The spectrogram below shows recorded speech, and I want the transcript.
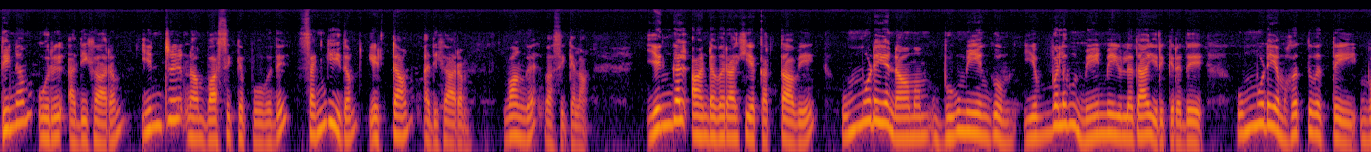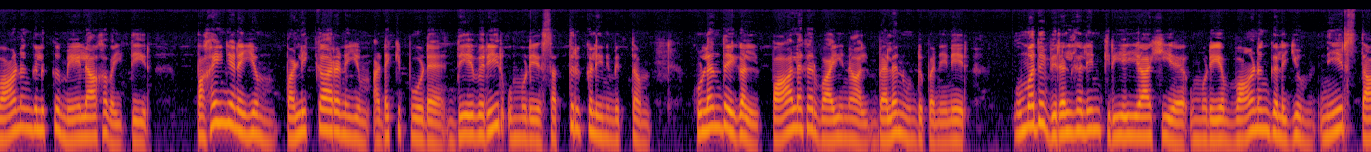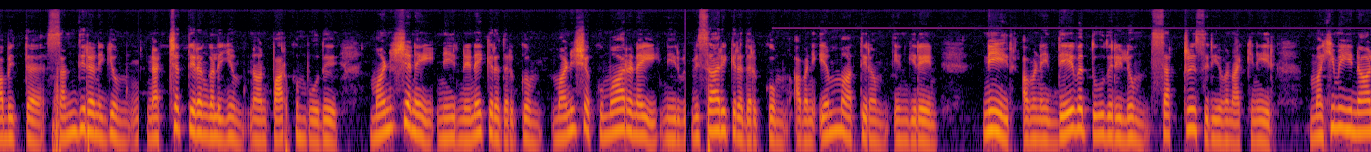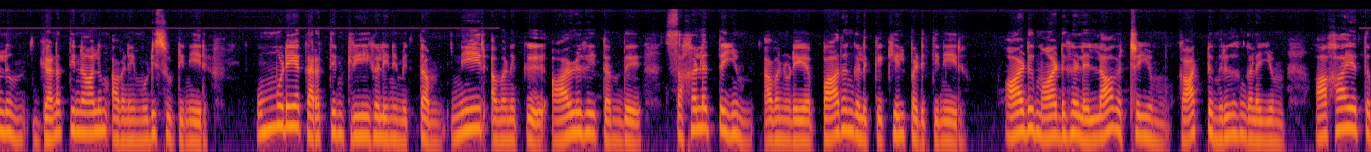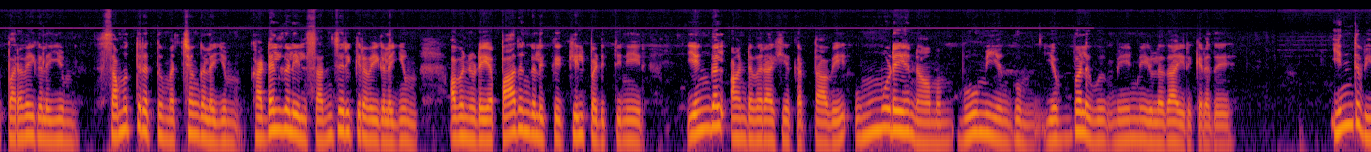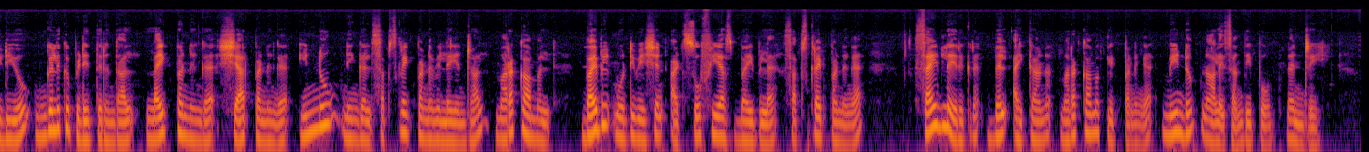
தினம் ஒரு அதிகாரம். இன்று நாம் வாசிக்கப் போவது சங்கீதம் எட்டாம் அதிகாரம். வாங்க வாசிக்கலாம். எங்கள் ஆண்டவராகிய கர்த்தாவே உம்முடைய நாமம் பூமியெங்கும் எவ்வளவு மேன்மையுள்ளதாயிருக்கிறது. உம்முடைய மகத்துவத்தை வானங்களுக்கு மேலாக வைத்தீர். பகைஞனையும் பழிக்காரனையும் அடக்கிப்போட தேவரீர் உம்முடைய சத்துருக்களின் நிமித்தம் குழந்தைகள் பாலகர் வாயினால் பலன் உண்டு பண்ணினீர். உமது விரல்களின் கிரியையாகிய உம்முடைய வானங்களையும் நீர் ஸ்தாபித்த சந்திரனையும் நட்சத்திரங்களையும் நான் பார்க்கும்போது மனுஷனை நீர் நினைக்கிறதற்கும் மனுஷ குமாரனை நீர் விசாரிக்கிறதற்கும் அவன் எம்மாத்திரம் என்கிறேன். நீர் அவனை தேவ தூதரிலும் சற்று சிறியவனாக்கினீர். மகிமையினாலும் கனத்தினாலும் அவனை முடிசூட்டினீர். உம்முடைய கரத்தின் கிரியைகளின் நிமித்தம் நீர் அவனுக்கு ஆளுகை தந்து சகலத்தையும் அவனுடைய பாதங்களுக்கு கீழ்ப்படுத்தினீர். ஆடு மாடுகள் எல்லாவற்றையும் காட்டு மிருகங்களையும் ஆகாயத்து பறவைகளையும் சமுத்திரத்து மச்சங்களையும் கடல்களில் சஞ்சரிக்கிறவைகளையும் அவனுடைய பாதங்களுக்கு கீழ்ப்படுத்தினீர். எங்கள் ஆண்டவராகிய கர்த்தாவே உம்முடைய நாமம் பூமியெங்கும் எவ்வளவு மேன்மையுள்ளதாயிருக்கிறது. இந்த வீடியோ உங்களுக்கு பிடித்திருந்தால் லைக் பண்ணுங்கள் ஷேர் பண்ணுங்கள் இன்னும் நீங்கள் சப்ஸ்கிரைப் பண்ணவில்லை என்றால் மறக்காமல் பைபிள் மோட்டிவேஷன் அட் சோஃபியாஸ் பைபிளை சப்ஸ்கிரைப் பண்ணுங்கள் சைடில் இருக்கிற பெல் ஐக்கானை மறக்காமல் கிளிக் பண்ணுங்கள் மீண்டும் நாளை சந்திப்போம். நன்றி.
